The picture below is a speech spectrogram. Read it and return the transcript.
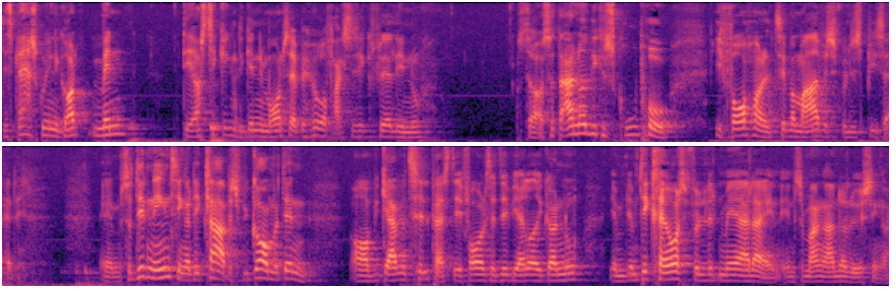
det smager sgu egentlig godt, men det er også tilgængeligt igen i morgen, så jeg behøver faktisk ikke flere lige nu. Så, så der er noget, vi kan skrue på i forhold til, hvor meget vi selvfølgelig spiser af det. Øhm, så det er den ene ting, og det er klart, hvis vi går med den, og vi gerne vil tilpasse det i forhold til det, vi allerede gør nu, jamen, jamen det kræver selvfølgelig lidt mere af dig, end, end så mange andre løsninger.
